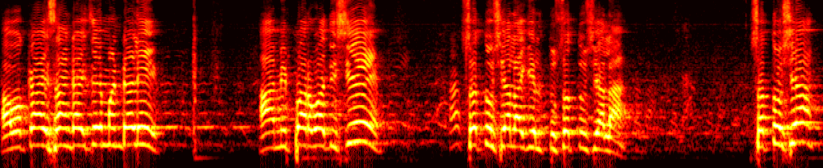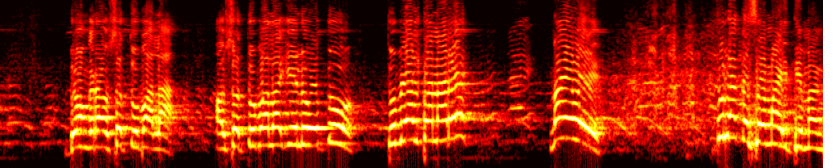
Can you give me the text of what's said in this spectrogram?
अहो काय सांगायचंय मंडळी? आम्ही परवा दिवशी सतुशाला गेल तू सतुशाला सतोष्या? डोंगराव सत्तुबाला अहो सतुबाला गेलो होतो. तू बी आलता ना रे? नाही वय तुला कसं माहिती मग?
